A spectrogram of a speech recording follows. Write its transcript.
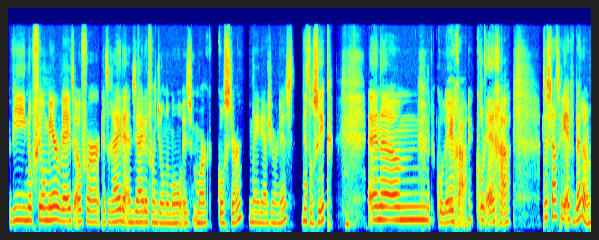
wie nog veel meer weet over het rijden en zeilen van John de Mol is Mark Koster, mediajournalist. Net als ik. En ehm, Collega. collega. Dus laten we die even bellen.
